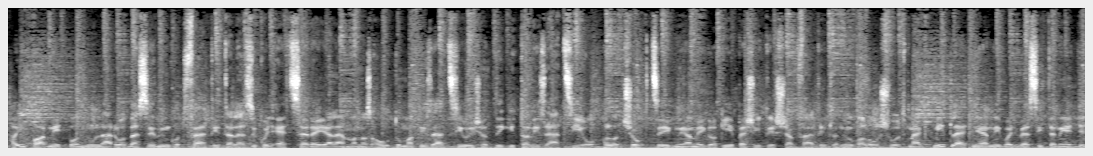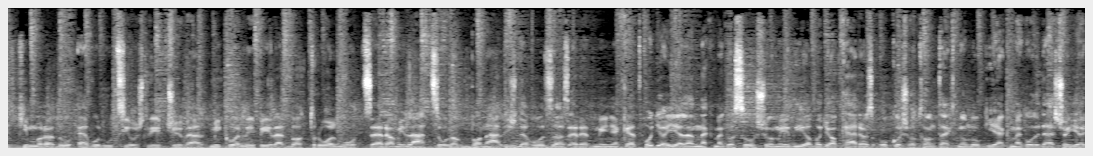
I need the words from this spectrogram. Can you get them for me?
Ha ipar 4.0-ról beszélünk, ott feltételezzük, hogy egyszerre jelen van az automatizáció és a digitalizáció, holott sok cégnél még a gépesítés sem feltétlenül valósult meg. Mit lehet nyerni vagy veszíteni egy-egy kimaradó evolúciós lépcsővel? Mikor lép életbe a troll módszer, ami látszólag banális, de hozza az eredményeket? Hogyan jelennek meg a social media vagy akár az okos otthon technológiák megoldásai a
